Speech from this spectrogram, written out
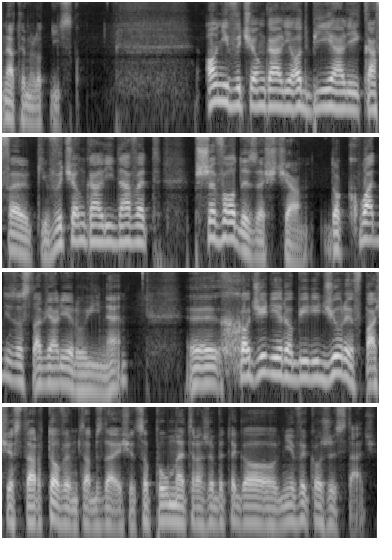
na tym lotnisku. Oni wyciągali, odbijali kafelki, wyciągali nawet przewody ze ścian, dokładnie zostawiali ruinę chodzili, robili dziury w pasie startowym, tam zdaje się co pół metra, żeby tego nie wykorzystać.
